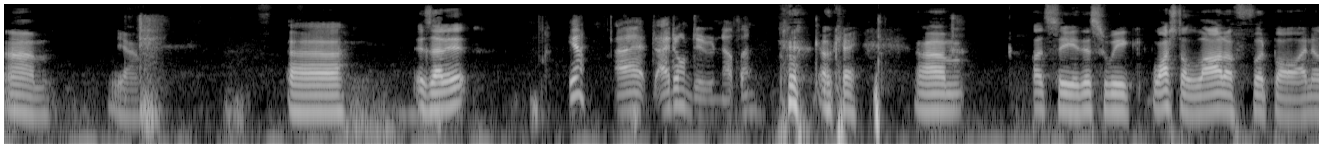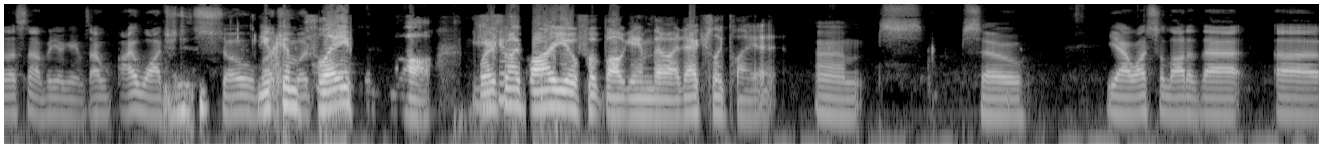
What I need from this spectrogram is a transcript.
Um. Yeah. Uh, is that it? Yeah, I I don't do nothing. okay. Um, let's see. This week watched a lot of football. I know that's not video games. I I watched so much. You can football. play football. You Where's my Mario football game though? I'd actually play it. Um, so yeah, I watched a lot of that. Uh,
